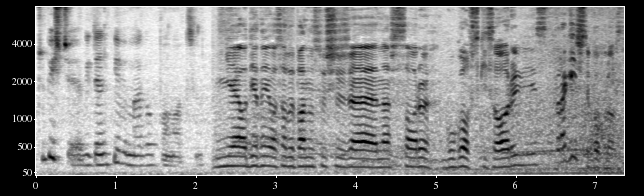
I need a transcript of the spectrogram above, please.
Oczywiście, ewidentnie wymagał pomocy. Nie od jednej osoby pan usłyszy, że nasz SOR, głogowski SOR jest tragiczny po prostu.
